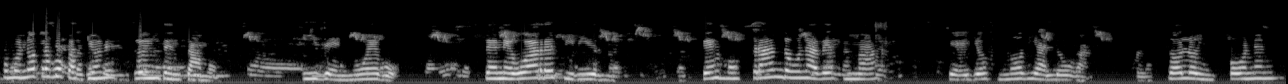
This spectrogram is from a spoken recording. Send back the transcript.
Como en otras ocasiones lo intentamos. Y de nuevo, se negó a recibirnos, demostrando una vez más que ellos no dialogan, solo imponen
